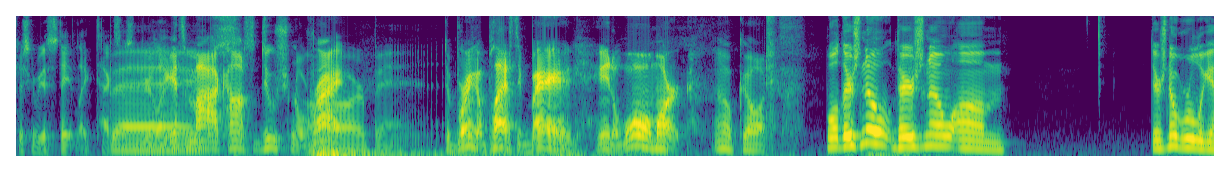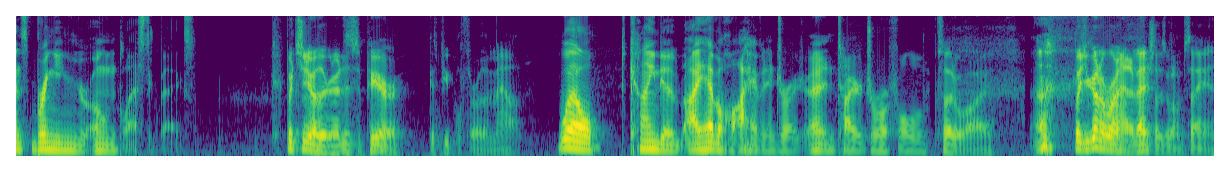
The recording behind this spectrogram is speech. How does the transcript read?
There's gonna be a state like Texas where you're like, it's my Bags constitutional right are banned. to bring a plastic bag into Walmart. Oh God. Well, there's no, there's no, um, there's no rule against bringing your own plastic bags. But you know they're gonna disappear because people throw them out. Well, kind of. I have a, I have an entire, an entire drawer full of them. So do I. but you're gonna run out eventually, is what I'm saying.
